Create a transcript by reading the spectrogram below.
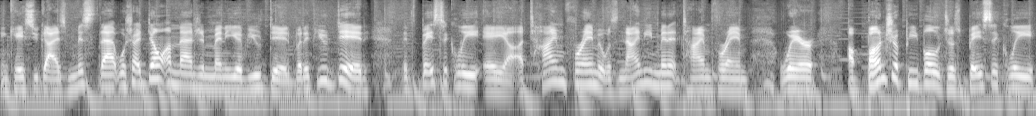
in case you guys missed that, which I don't imagine many of you did, but if you did, it's basically a, a time frame. It was 90 minute time frame where a bunch of people just basically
